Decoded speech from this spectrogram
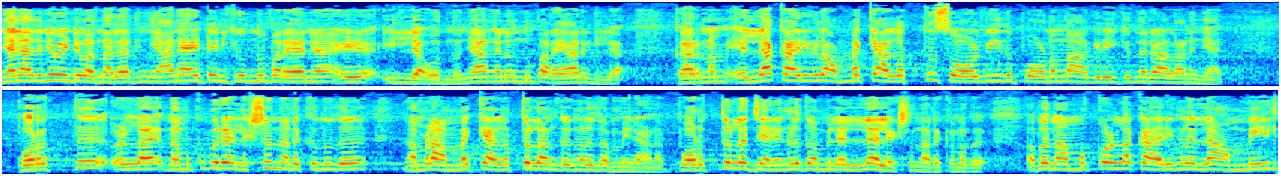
ഞാൻ അതിനു വേണ്ടി വന്നാൽ അത് ഞാനായിട്ട് എനിക്കൊന്നും പറയാൻ ഇല്ല ഒന്നും. ഞാൻ അങ്ങനെ ഒന്നും പറയാറില്ല. കാരണം എല്ലാ കാര്യങ്ങളും അമ്മയ്ക്കകത്ത് സോൾവ് ചെയ്ത് പോകണമെന്ന് ആഗ്രഹിക്കുന്ന ഒരാളാണ് ഞാൻ. പുറത്ത് ഉള്ള നമുക്കിപ്പോൾ ഒരു ഇലക്ഷൻ നടക്കുന്നത് നമ്മുടെ അമ്മയ്ക്ക് അകത്തുള്ള അംഗങ്ങൾ തമ്മിലാണ്. പുറത്തുള്ള ജനങ്ങൾ തമ്മിലല്ല ഇലക്ഷൻ നടക്കുന്നത്. അപ്പോൾ നമുക്കുള്ള കാര്യങ്ങളെല്ലാം അമ്മയിൽ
